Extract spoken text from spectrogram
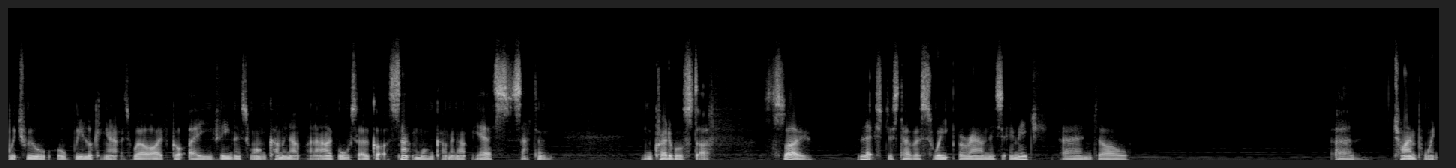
which we will, will, be looking at as well. I've got a Venus one coming up, and I've also got a Saturn one coming up. Yes, Saturn. Incredible stuff. So, let's just have a sweep around this image, and I'll um, try and point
